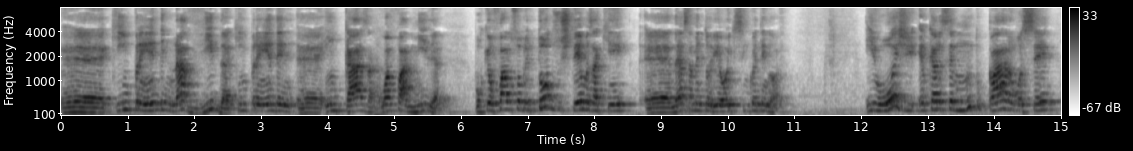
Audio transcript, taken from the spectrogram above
é, que empreendem na vida, que empreendem é, em casa, com a família, porque eu falo sobre todos os temas aqui é, nessa mentoria 859. E hoje eu quero ser muito claro a você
